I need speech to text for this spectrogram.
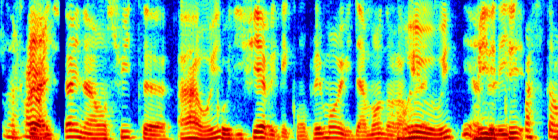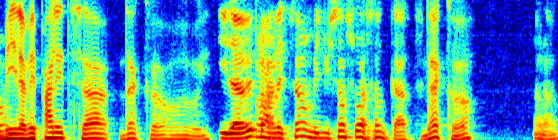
Que Einstein a ensuite euh, ah codifié avec des compléments, évidemment, dans la oui, Oui, oui, hein, mais, il était, mais il avait parlé de ça, d'accord, oui. Il avait parlé de ça en 1864. D'accord. Voilà.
